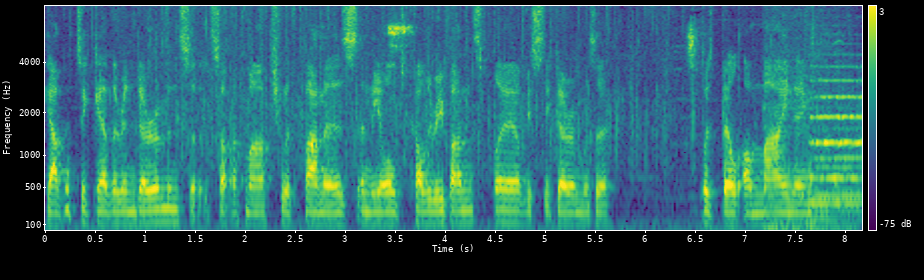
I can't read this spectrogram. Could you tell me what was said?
gather together in Durham and sort sort of march with banners, and the old colliery bands play. Obviously, Durham was a was built on mining.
